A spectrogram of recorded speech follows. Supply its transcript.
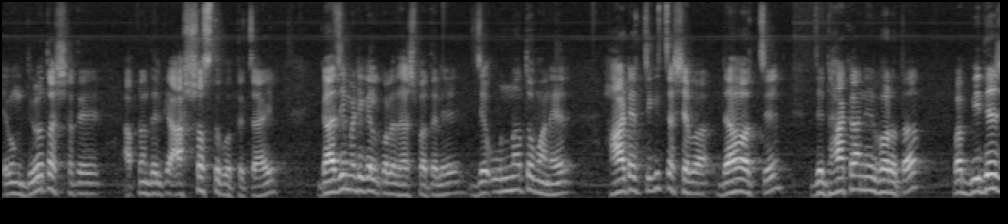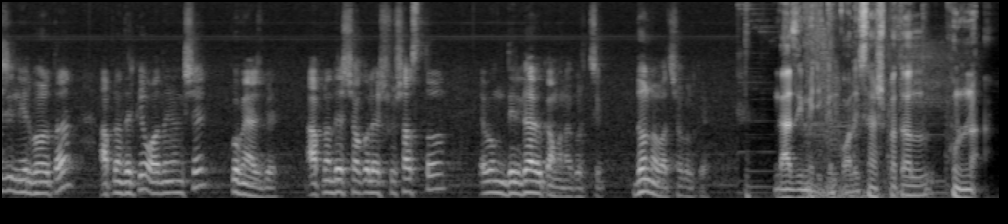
এবং দৃঢ়তার সাথে আপনাদেরকে আশ্বস্ত করতে চাই, গাজী মেডিকেল কলেজ হাসপাতালে যে উন্নত মানের হার্টের চিকিৎসা সেবা দেওয়া হচ্ছে, যে ঢাকা নির্ভরতা বা বিদেশ নির্ভরতা আপনাদেরকে অধিকাংশে কমে আসবে। আপনাদের সকলের সুস্বাস্থ্য এবং দীর্ঘায়ু কামনা করছি। ধন্যবাদ সকলকে। গাজী মেডিকেল কলেজ হাসপাতাল, খুলনা।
